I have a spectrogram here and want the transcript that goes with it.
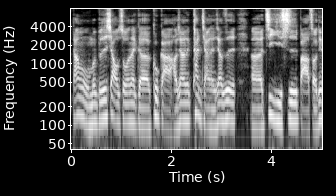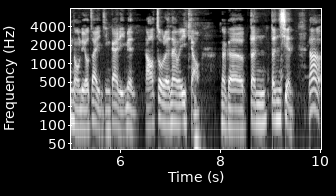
当然我们不是笑说那个酷咖好像看起来很像是呃技师把手电筒留在引擎盖里面，然后做了那么一条。那个灯灯线，那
